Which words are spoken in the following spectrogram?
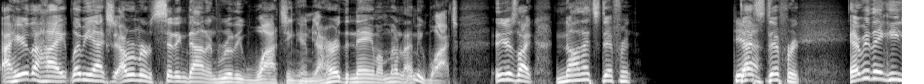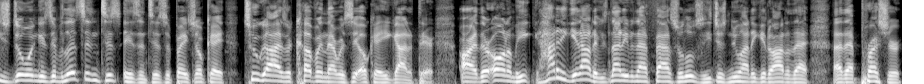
I hear the hype. Let me actually. I remember sitting down and really watching him. I heard the name. I'm like, let me watch. And you're just like, no, that's different. Yeah. That's different. Everything he's doing is if you listen to his anticipation. Okay, two guys are covering that receiver. Okay, he got it there. All right, they're on him. He how did he get out of? it? He's not even that fast or loose. He just knew how to get out of that uh, that pressure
